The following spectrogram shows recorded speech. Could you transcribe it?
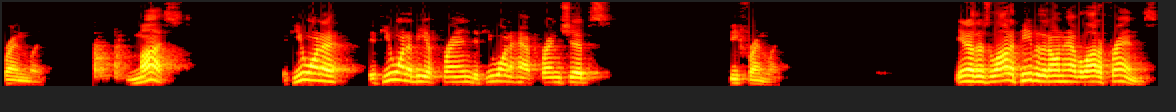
friendly. Must. If you want to if you want to be a friend, if you want to have friendships, be friendly. You know, there's a lot of people that don't have a lot of friends.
